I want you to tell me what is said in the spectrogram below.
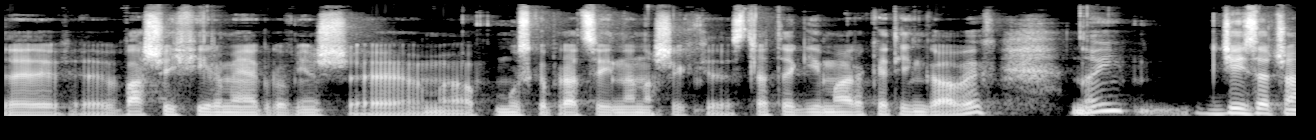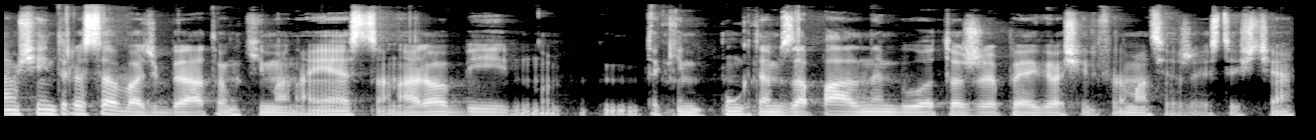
w waszej firmie, jak również e, mózg operacyjny naszych strategii marketingowych. No i gdzieś zacząłem się interesować Beatą, kim ona jest, co ona robi. No, takim punktem zapalnym było to, że pojawiła się informacja, że jesteście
